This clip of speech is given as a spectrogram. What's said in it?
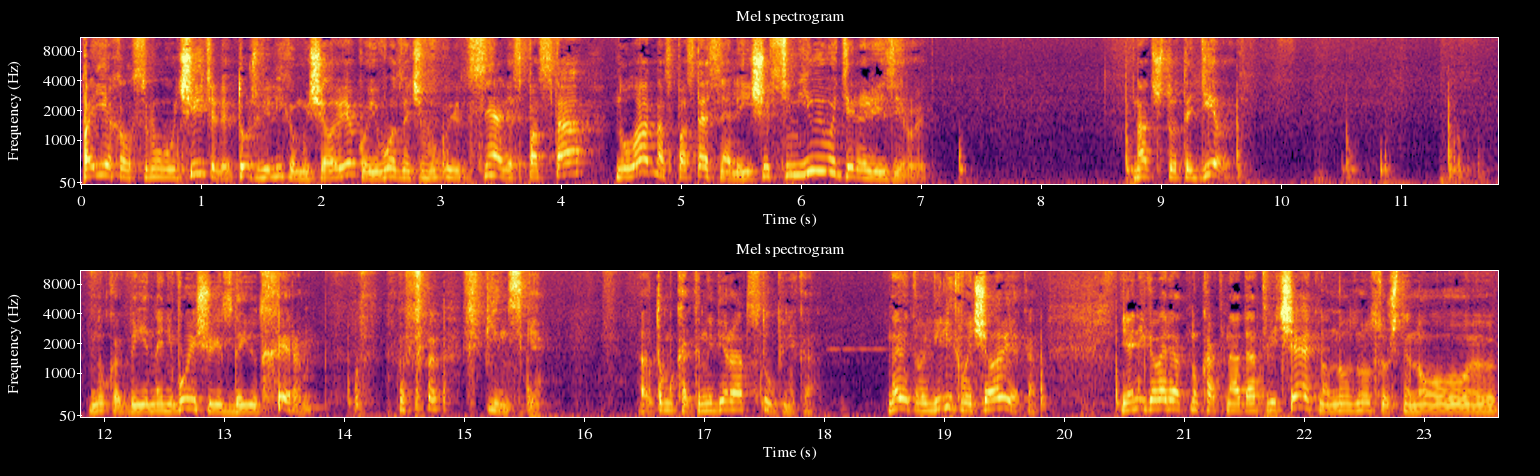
поехал к своему учителю, тоже великому человеку, его, значит, сняли с поста, ну ладно, с поста сняли, еще семью его терроризируют. Надо что-то делать. Ну, как бы и на него еще издают херем в, в Пинске о том, как на вероотступника, на этого великого человека. И они говорят, ну как надо отвечать, ну, ну, ну слушайте, ну,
